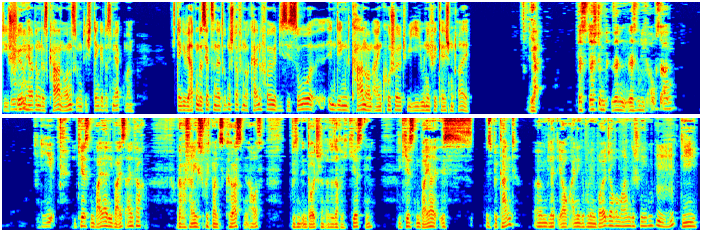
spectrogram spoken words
die mhm. Schirmherrin des Kanons und ich denke, das merkt man. Ich denke, wir hatten bis jetzt in der dritten Staffel noch keine Folge, die sich so in den Kanon einkuschelt wie Unification 3. Ja, das, das stimmt. Das würde ich auch sagen. Die, die Kirsten Bayer, die weiß einfach, oder wahrscheinlich spricht man es Kirsten aus. Wir sind in Deutschland, also sage ich Kirsten. Die Kirsten Bayer ist, ist bekannt. Ähm, die hat ja auch einige von den Voyager-Romanen geschrieben. Mhm. Die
